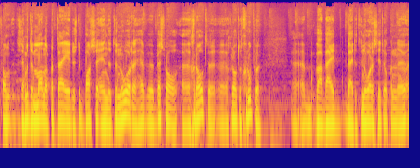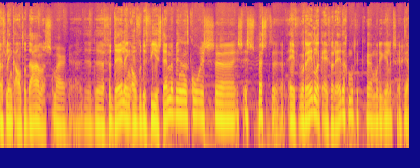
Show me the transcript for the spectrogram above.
van zeg maar, de mannenpartijen, dus de bassen en de tenoren... hebben best wel grote, grote groepen... Waarbij bij de tenoren zit ook een, een flink aantal dames. Maar de, de, verdeling over de vier stemmen binnen het koor is, is, is best even, redelijk evenredig, moet ik, moet ik eerlijk zeggen. Ja.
